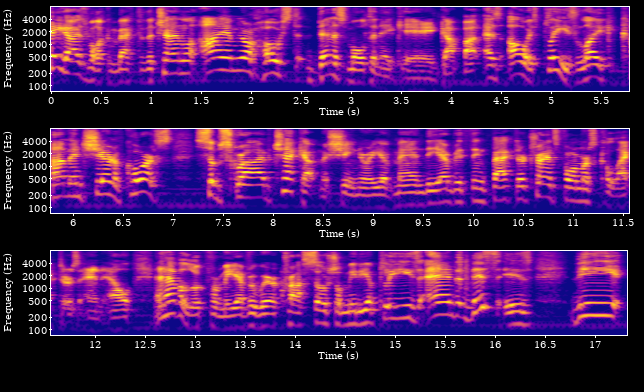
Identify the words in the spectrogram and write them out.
Hey guys, welcome back to the channel. I am your host, Dennis Moulton, aka Gotbot. As always, please like, comment, share, and of course, subscribe. Check out Machinery of Man, The Everything Factor, Transformers Collectors, NL, and have a look for me everywhere across social media, please. And this is the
